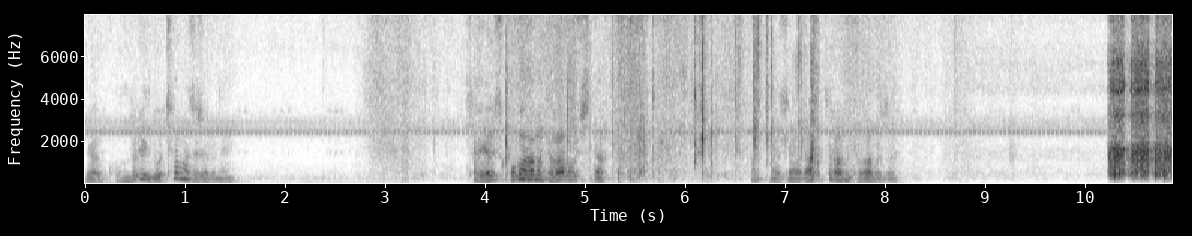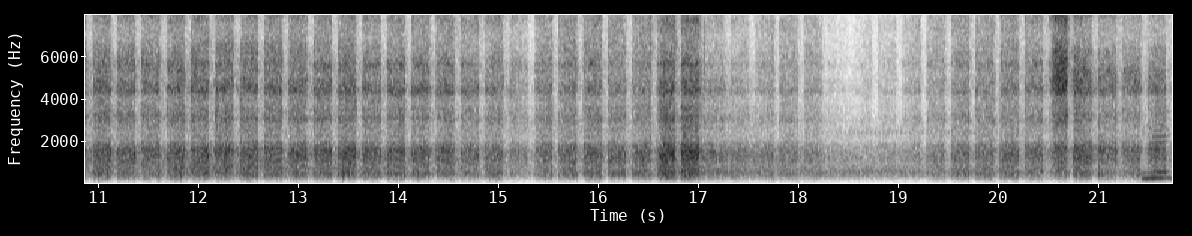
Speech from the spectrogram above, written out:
야, 곰돌이 놓자마자 저러네. 자, 여기서 고방 한번 더 가봅시다. 아, 자, 라스트로 한번 더 가보죠. 스님.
